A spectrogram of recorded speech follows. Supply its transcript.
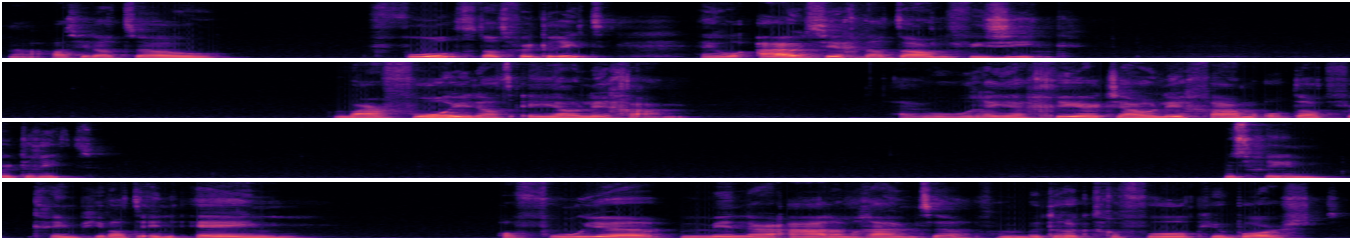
Nou, als je dat zo voelt, dat verdriet, hoe uitzicht dat dan fysiek? Waar voel je dat in jouw lichaam? hoe reageert jouw lichaam op dat verdriet? Misschien krimp je wat ineen of voel je minder ademruimte een bedrukt gevoel op je borst.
